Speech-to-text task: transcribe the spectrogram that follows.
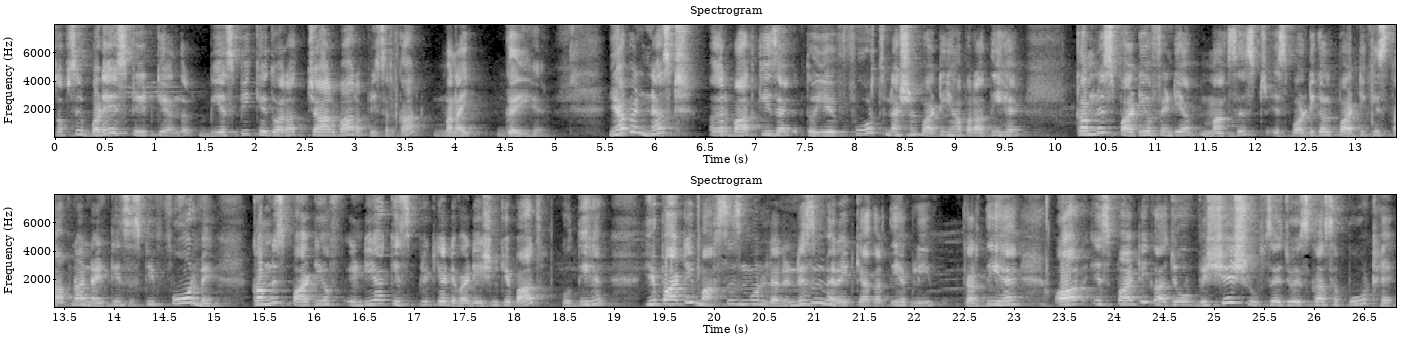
सबसे बड़े स्टेट के अंदर बीएसपी के द्वारा चार बार अपनी सरकार बनाई गई है। यहाँ पर नेक्स्ट अगर बात की जाए तो ये फोर्थ नेशनल पार्टी यहाँ पर आती है। Communist Party of India, Marxist, इस पॉलिटिकल पार्टी की स्थापना 1964 में कम्युनिस्ट पार्टी ऑफ़ इंडिया के स्प्लिट या डिवाइडेशन के बाद होती है। ये पार्टी मार्क्सिज्म और लेनिज्म में राइट क्या करती है, बिलीव करती है। और इस पार्टी का जो विशेष रूप से जो इसका सपोर्ट है,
